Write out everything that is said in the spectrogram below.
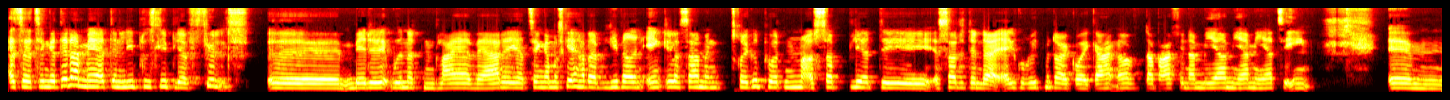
Altså jeg tænker, det der med, at den lige pludselig bliver fyldt øh, med det, uden at den plejer at være det. Jeg tænker, måske har der lige været en enkelt, og så har man trykket på den, og så bliver det, så er det den der algoritme, der går i gang, og der bare finder mere og mere og mere til en. Øhm,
